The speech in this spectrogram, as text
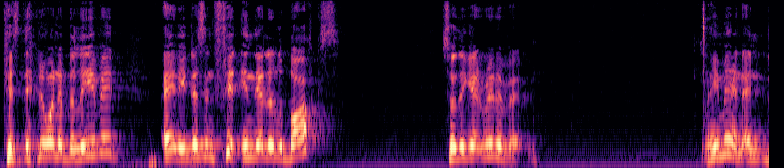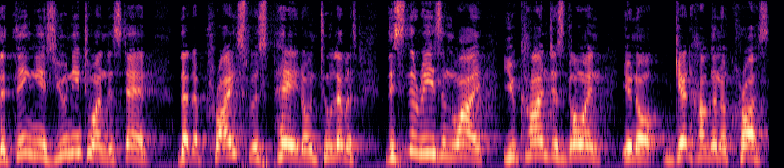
Because they don't want to believe it and it doesn't fit in their little box. So they get rid of it. Amen. And the thing is, you need to understand that a price was paid on two levels. This is the reason why you can't just go and, you know, get hung on a cross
